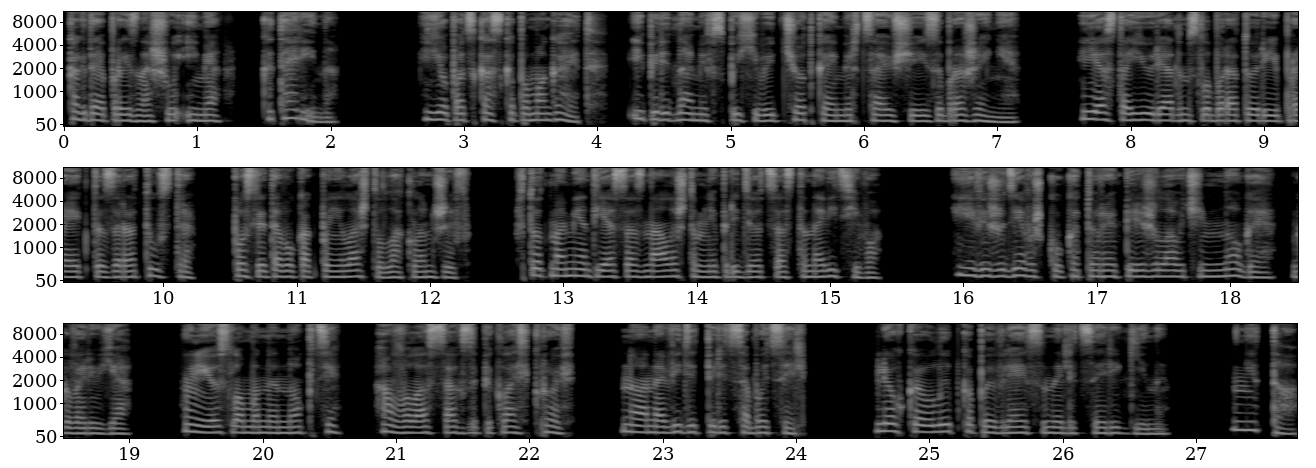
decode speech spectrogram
когда я произношу имя Катарина». Ее подсказка помогает, и перед нами вспыхивает четкое мерцающее изображение. Я стою рядом с лабораторией проекта «Заратустра» после того, как поняла, что Лаклан жив. В тот момент я осознала, что мне придется остановить его. «Я вижу девушку, которая пережила очень многое», — говорю я. У нее сломаны ногти, а в волосах запеклась кровь, но она видит перед собой цель. Легкая улыбка появляется на лице Регины. Не то.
